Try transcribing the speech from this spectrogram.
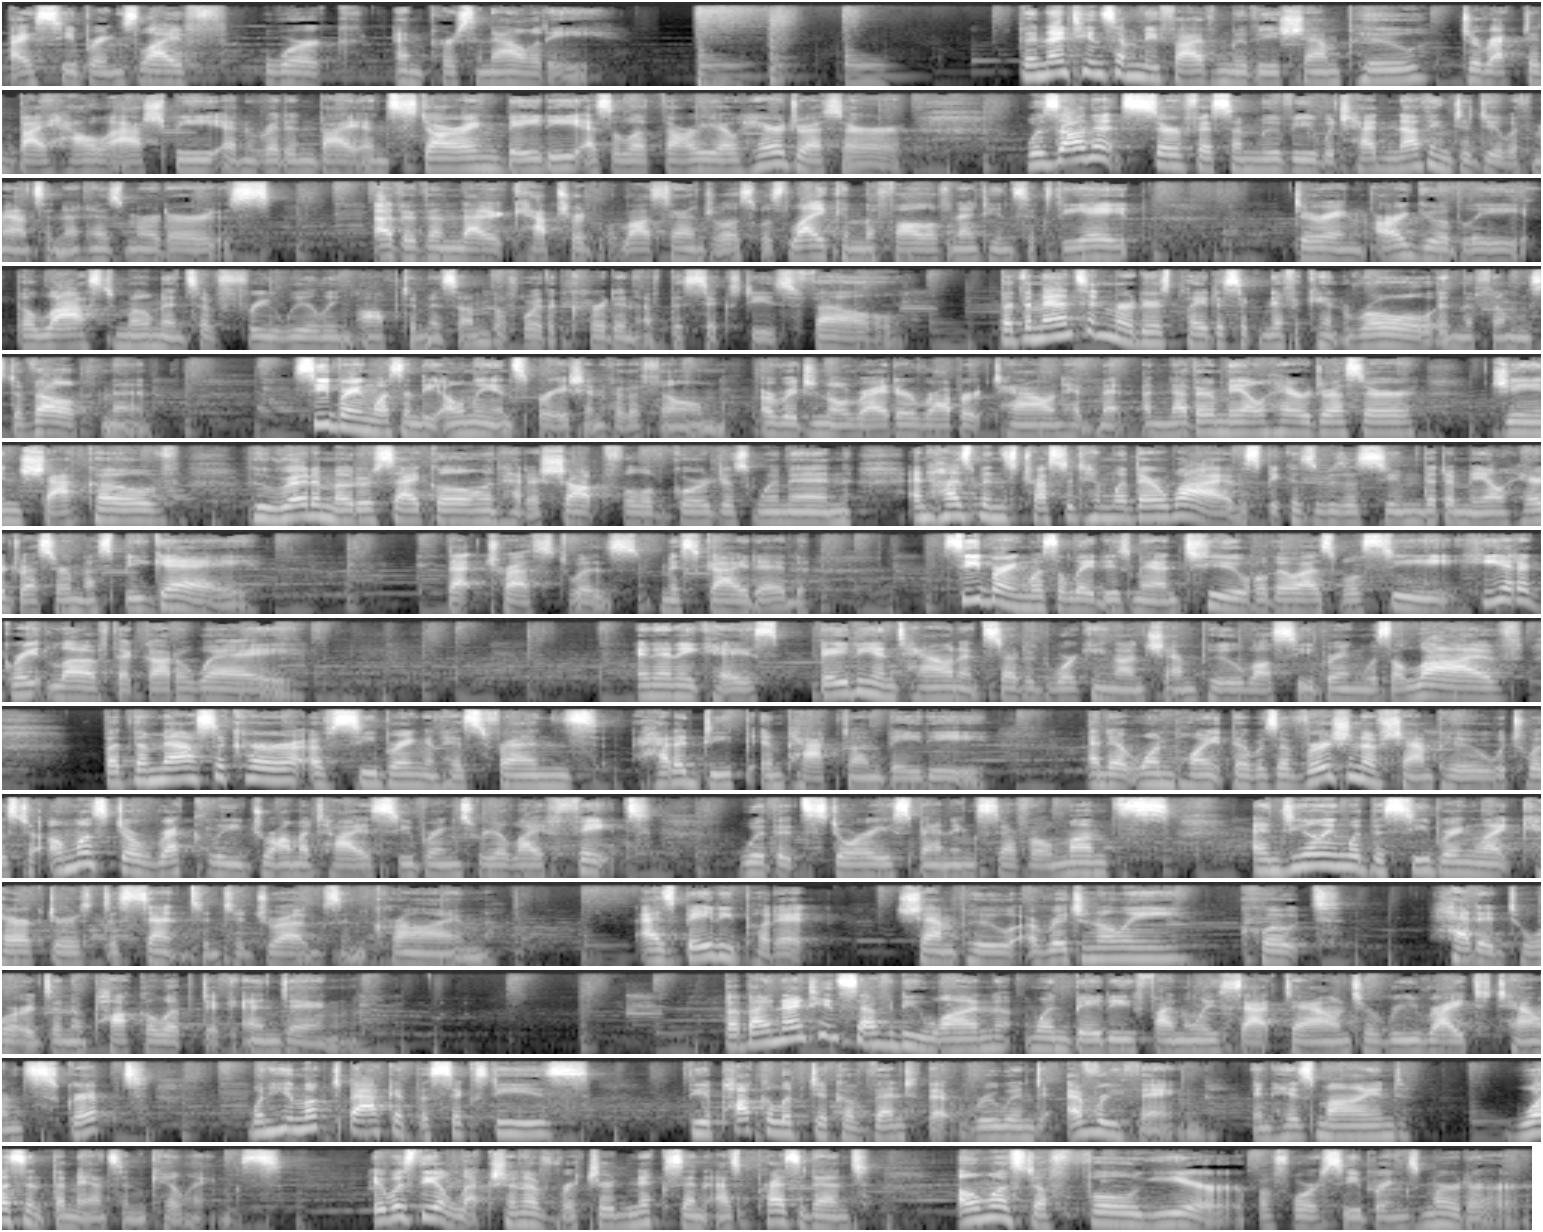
by Sebring's life, work, and personality. The 1975 movie Shampoo, directed by Hal Ashby and written by and starring Beatty as a Lothario hairdresser, was on its surface a movie which had nothing to do with Manson and his murders, other than that it captured what Los Angeles was like in the fall of 1968, during arguably the last moments of freewheeling optimism before the curtain of the 60s fell. But the Manson murders played a significant role in the film's development. Sebring wasn't the only inspiration for the film. Original writer Robert Towne had met another male hairdresser, Gene Shacove, who rode a motorcycle and had a shop full of gorgeous women, and husbands trusted him with their wives because it was assumed that a male hairdresser must be gay. That trust was misguided. Sebring was a ladies' man too, although, as we'll see, he had a great love that got away. In any case, Beatty and Towne had started working on Shampoo while Sebring was alive, but the massacre of Sebring and his friends had a deep impact on Beatty. And at one point, there was a version of Shampoo which was to almost directly dramatize Sebring's real life fate, with its story spanning several months and dealing with the Sebring like character's descent into drugs and crime. As Beatty put it, Shampoo originally, quote, headed towards an apocalyptic ending. But by 1971, when Beatty finally sat down to rewrite Towne's script, when he looked back at the 60s, the apocalyptic event that ruined everything, in his mind, wasn't the Manson killings. It was the election of Richard Nixon as president almost a full year before Sebring's murder.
